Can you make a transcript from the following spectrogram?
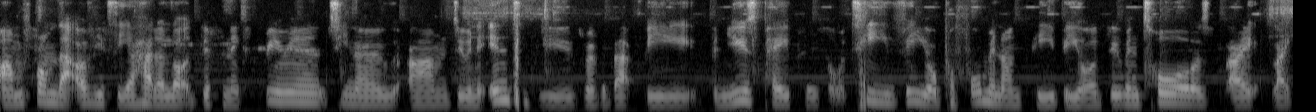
um, from that, obviously, I had a lot of different experience, you know, um, doing interviews, whether that be the newspapers or TV or performing on TV or doing tours, like like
